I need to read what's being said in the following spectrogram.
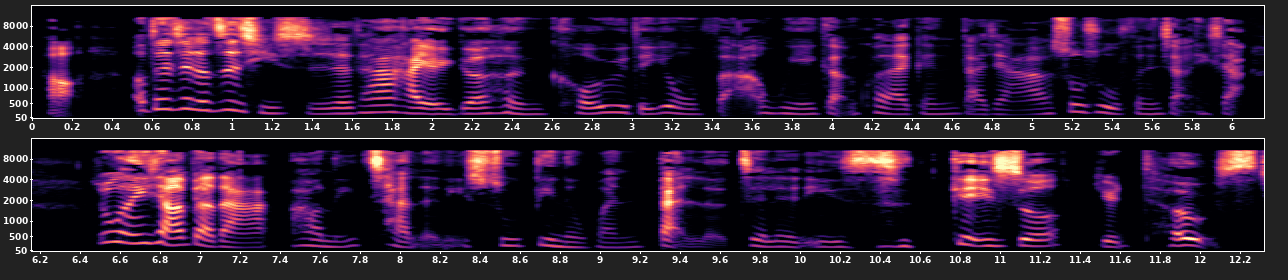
好哦，对这个字，其实它还有一个很口语的用法，我也赶快来跟大家速速分享一下。如果你想要表达“啊，你惨了，你输定了，完蛋了”这类的意思，可以说 “you're toast”。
